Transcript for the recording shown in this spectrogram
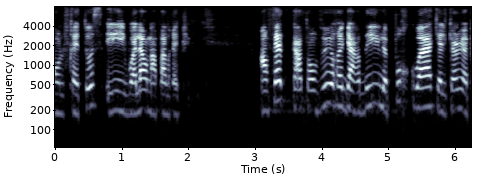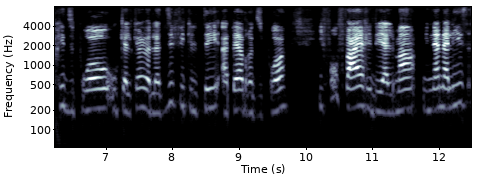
on le ferait tous et voilà, on n'en parlerait plus. En fait, quand on veut regarder le pourquoi quelqu'un a pris du poids ou quelqu'un a de la difficulté à perdre du poids, il faut faire idéalement une analyse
